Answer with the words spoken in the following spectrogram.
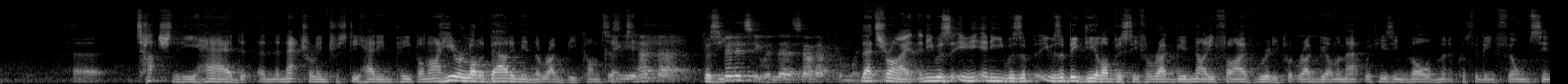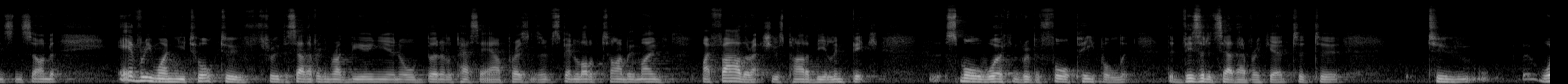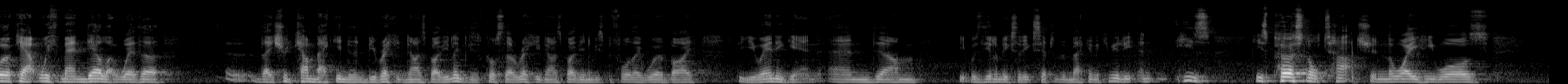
uh, touch that he had and the natural interest he had in people. And I hear a lot about him in the rugby context. Because he had that affinity he, with the South African way. That's right, and he was and he was a he was a big deal, obviously, for rugby in '95. Really put rugby on the map with his involvement. Of course, there've been films since and so on, but. Everyone you talk to through the South African Rugby Union or Bernard Lapasset, our president, have spent a lot of time with my own my father actually was part of the Olympic small working group of four people that, that visited South Africa to, to, to work out with Mandela whether uh, they should come back in and be recognised by the Olympics. Of course, they were recognised by the Olympics before they were by the UN again, and um, it was the Olympics that accepted them back in the community. And his his personal touch and the way he was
